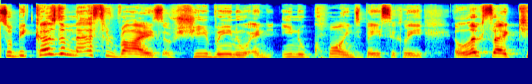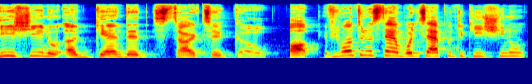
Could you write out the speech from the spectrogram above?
So because the massive rise of Shiba Inu and Inu coins basically, it looks like Kishinu again did start to go up. If you want to understand what just happened to Kishi Inu,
